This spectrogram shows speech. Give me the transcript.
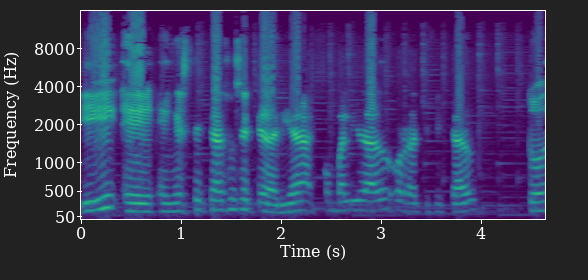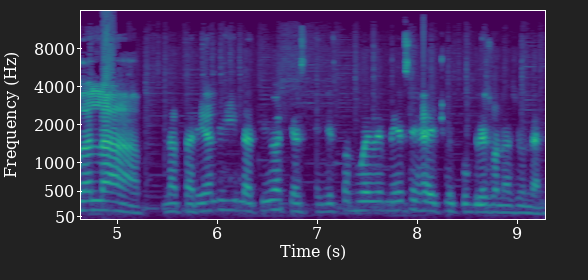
Y eh, en este caso se quedaría convalidado o ratificado toda la, la, tarea legislativa que en estos nueve meses ha hecho el Congreso Nacional.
